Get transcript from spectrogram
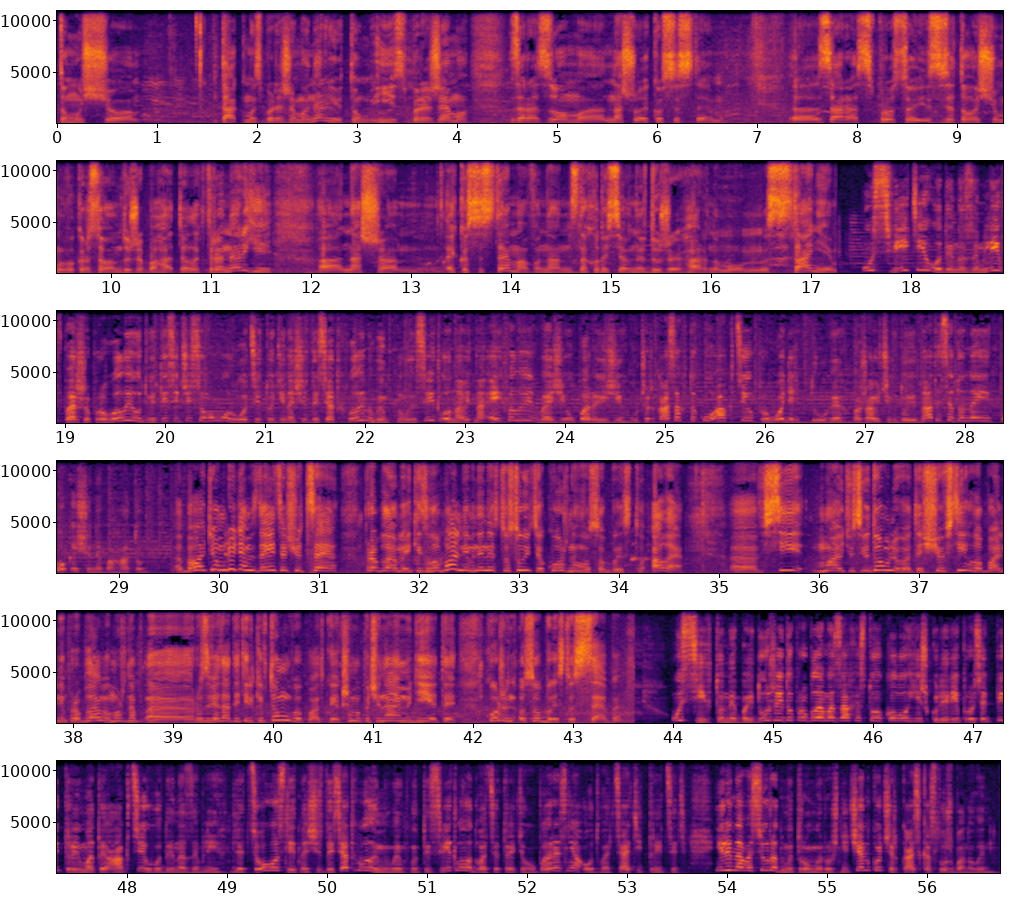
тому що так ми збережемо енергію і збережемо заразом нашу екосистему. Е, Зараз просто з-за того, що ми використовуємо дуже багато електроенергії, наша екосистема вона знаходиться в не дуже гарному стані. У світі годину землі вперше провели у 2007 році. Тоді на 60 хвилин вимкнули світло навіть на Ейфелевій вежі у Парижі. У Черкасах таку акцію проводять вдруге. Бажаючих доєднатися до неї поки що небагато. Багатьом людям здається, що це проблеми якісь глобальні, вони не стосуються кожного особисто. Але е, всі мають усвідомлювати, що всі глобальні проблеми можна е, розв'язати тільки в тому випадку, якщо ми починаємо діяти кожен особисто з себе. Усі, хто не байдужий до проблеми захисту екології, школярі просять підтримати акцію Година землі. Для цього слід на 60 хвилин вимкнути світло 23 березня о 20.30. Ірина Васюра, Дмитро Мирошніченко, Черкаська служба новин.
